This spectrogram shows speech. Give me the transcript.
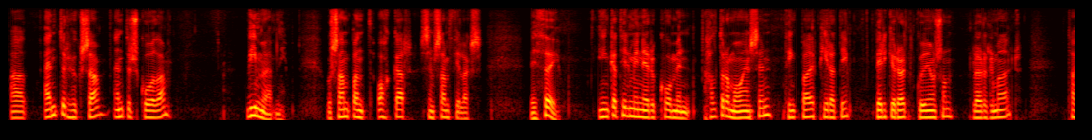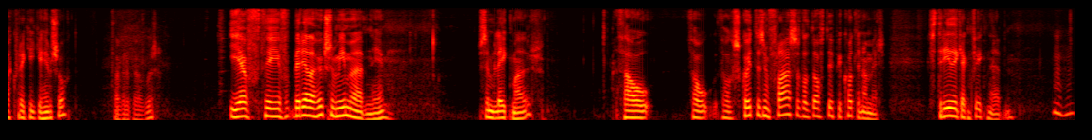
að endurhugsa, endurskoða vímuefni og samband okkar sem samfélags við þau. Hinga til mín eru komin Haldur Amóensen, Þingbaður, Pírati, Birgir Örn Guðjónsson, Lauruglumadur. Takk fyrir að kíkja heimsótt. Takk fyrir að bjóða okkur. Ég, þegar ég byrjaði að hugsa um vímuefni sem leikmaður, þá þá, þá skaut þessum frasast alltaf ofta upp í kollin á mér. Stríði gegn fíknæðefnum mm -hmm.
